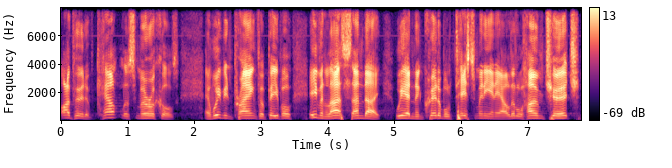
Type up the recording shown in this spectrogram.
I've heard of countless miracles, and we've been praying for people. Even last Sunday, we had an incredible testimony in our little home church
